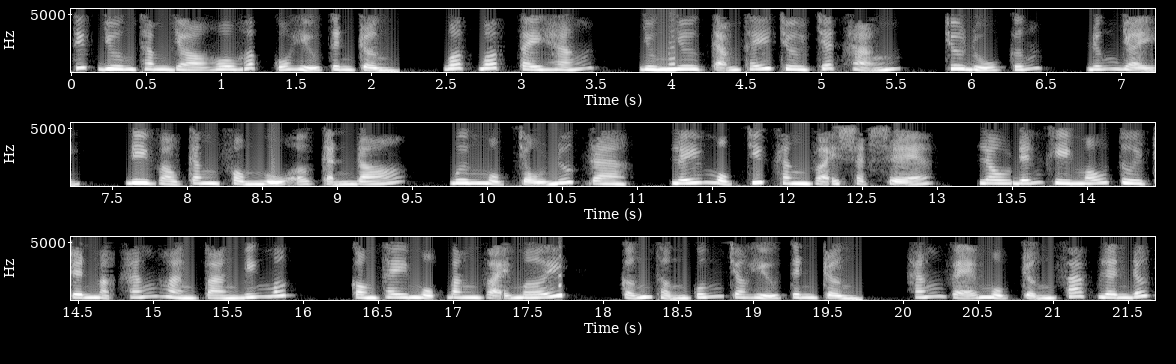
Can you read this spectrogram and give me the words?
Tiết Dương thăm dò hô hấp của Hiểu Tinh Trần, bóp bóp tay hắn, dường như cảm thấy chưa chết hẳn, chưa đủ cứng, đứng dậy, đi vào căn phòng ngủ ở cạnh đó, bưng một chậu nước ra, lấy một chiếc khăn vải sạch sẽ, lâu đến khi máu tươi trên mặt hắn hoàn toàn biến mất, còn thay một băng vải mới, cẩn thận quấn cho Hiểu Tinh Trần, hắn vẽ một trận pháp lên đất,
